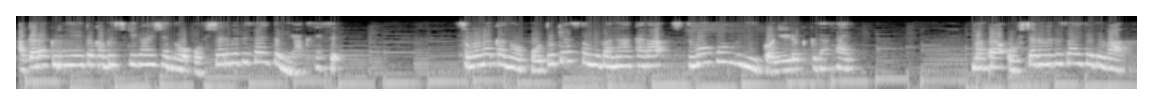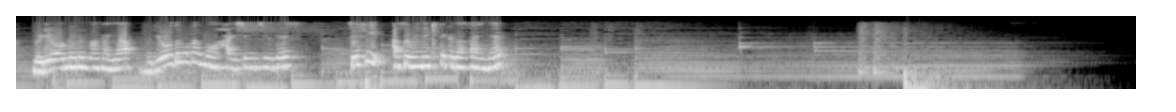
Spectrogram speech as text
アカラクリエイト株式会社のオフィシャルウェブサイトにアクセス。その中のポッドキャストのバナーから質問フォームにご入力ください。また、オフィシャルウェブサイトでは無料メルマガや無料動画も配信中です。ぜひ遊びに来てくださいね。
